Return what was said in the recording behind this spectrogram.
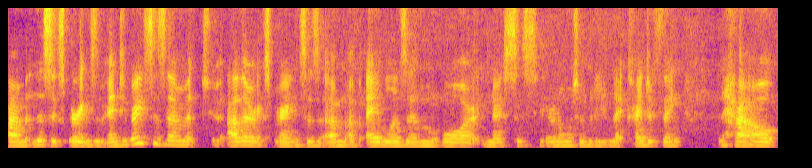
um, this experience of anti-racism to other experiences um, of ableism or, you know, cis heteronormativity and that kind of thing, and how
